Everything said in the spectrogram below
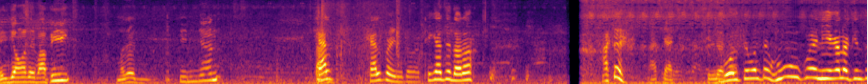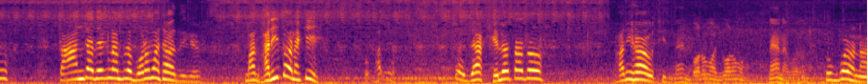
এই যে আমাদের বাপি আমাদের তিনজন। খেয়াল খেয়াল করিনি তো ঠিক আছে ধরো। আছে? আচ্ছা আচ্ছা বলতে বলতে হু করে নিয়ে গেল কিন্তু টান যা দেখলাম তো বড় মাছ হওয়ার দিকে। মাছ ভারী তো নাকি? তো যা খেলো তা তো ভারী হওয়া উচিত না বড় মাছ বড় মাছ। না না বড় না। খুব বড় না।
